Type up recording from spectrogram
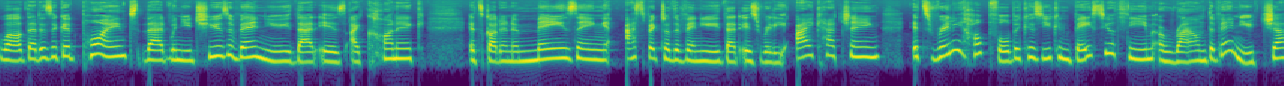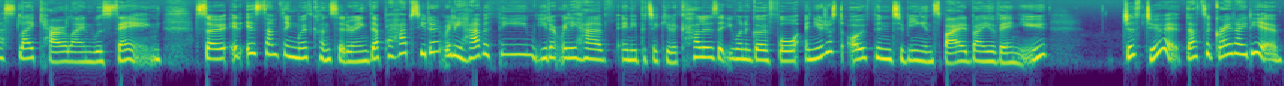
Well, that is a good point that when you choose a venue that is iconic, it's got an amazing aspect of the venue that is really eye catching, it's really helpful because you can base your theme around the venue, just like Caroline was saying. So it is something worth considering that perhaps you don't really have a theme, you don't really have any particular colors that you want to go for, and you're just open to being inspired by your venue. Just do it. That's a great idea.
